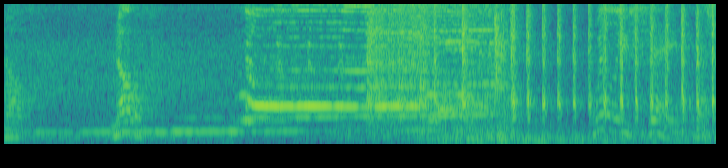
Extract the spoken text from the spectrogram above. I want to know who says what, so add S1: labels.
S1: No. No.
S2: No!
S1: Will you say that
